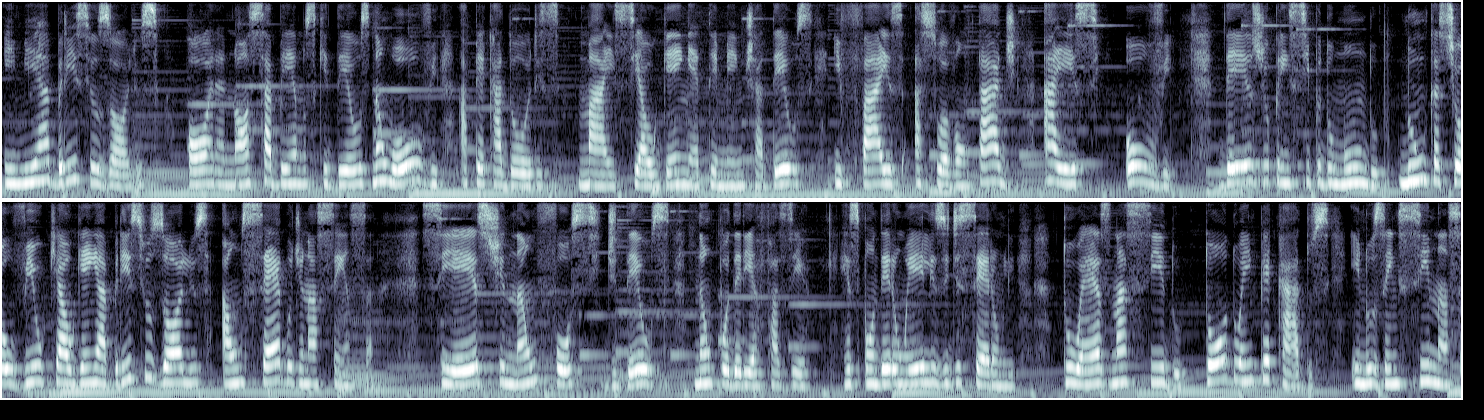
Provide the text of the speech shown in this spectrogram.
e me abrisse os olhos. Ora, nós sabemos que Deus não ouve a pecadores, mas se alguém é temente a Deus e faz a sua vontade, a esse ouve. Desde o princípio do mundo, nunca se ouviu que alguém abrisse os olhos a um cego de nascença. Se este não fosse de Deus, não poderia fazer. Responderam eles e disseram-lhe: Tu és nascido todo em pecados e nos ensinas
